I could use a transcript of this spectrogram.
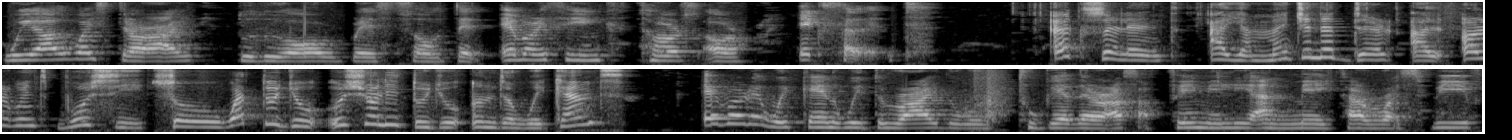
We always try to do our best so that everything turns out excellent. Excellent. I imagine that they are always busy. So what do you usually do you on the weekends? Every weekend we try to together as a family and make a roast beef.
